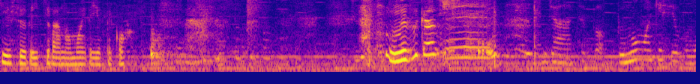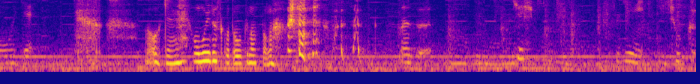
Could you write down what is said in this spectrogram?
九州で一番の思い出言ってこう難しい。じゃあちょっと部門分けしよう部門分け。オッケー。思い出すこと多くなったな。まず景色。次に食。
